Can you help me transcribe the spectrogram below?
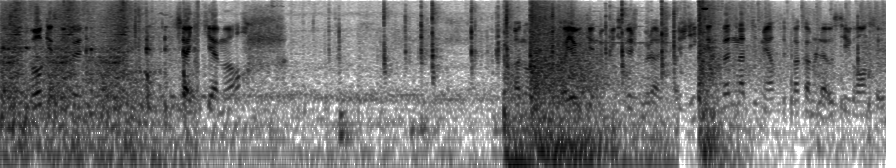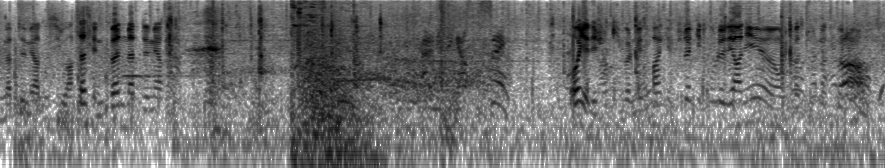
peu. Bon, qu'est-ce qu'on fait J'ai kické à mort. Oh non, y a Weekend ou XP, je me lâche. Je dis que c'est une bonne map de merde, c'est pas comme la aussi grande, c'est une map de merde aussi grande. Ça, c'est une bonne map de merde. Oh, il y a des gens qui veulent mes frags. Celui-là qui trouve le dernier, euh, on lui passe tout notre poche.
